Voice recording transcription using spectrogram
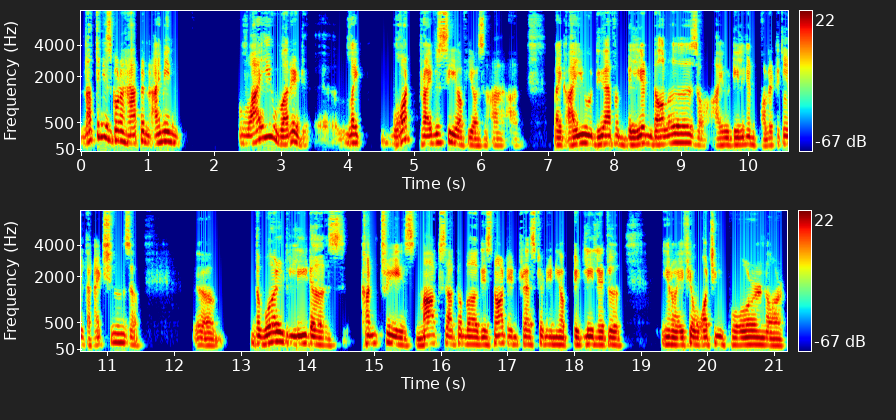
nothing is going to happen. I mean, why are you worried? Like, what privacy of yours? Like, are you, do you have a billion dollars or are you dealing in political connections? Or, uh, the world leaders, countries, Mark Zuckerberg is not interested in your piddly little you know, if you're watching porn or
